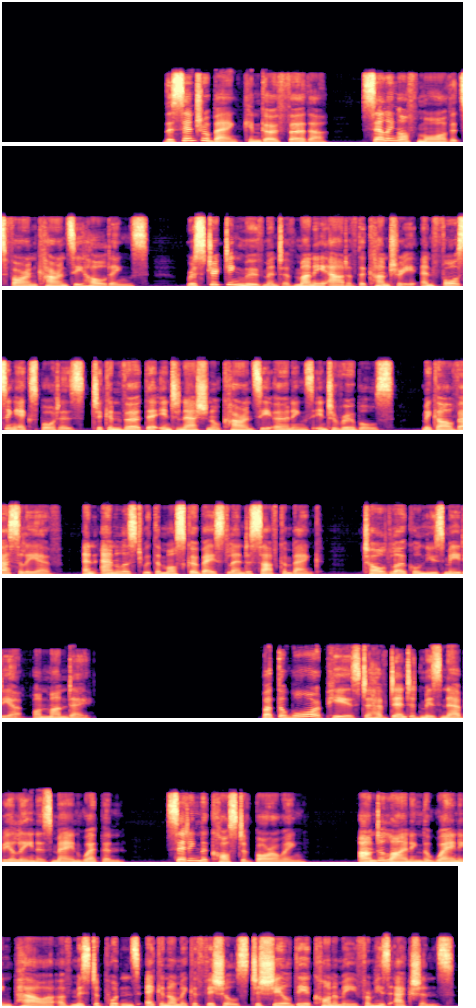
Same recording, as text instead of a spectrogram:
The central bank can go further, selling off more of its foreign currency holdings, restricting movement of money out of the country and forcing exporters to convert their international currency earnings into rubles, Mikhail Vasilyev, an analyst with the Moscow based lender Sovcombank, told local news media on Monday. But the war appears to have dented Ms. Nabiullina's main weapon, setting the cost of borrowing, underlining the waning power of Mr. Putin's economic officials to shield the economy from his actions.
